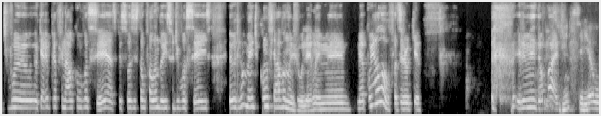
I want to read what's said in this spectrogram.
tipo, eu, eu quero ir pra final com você. As pessoas estão falando isso de vocês. Eu realmente confiava no Júlio. Ele me, me apunhalou. Fazer o quê? Ele me deu mais. Seria o,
